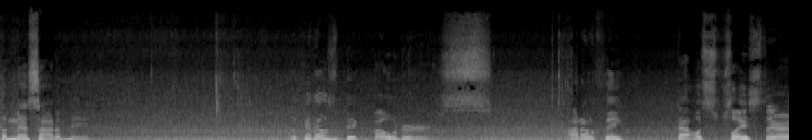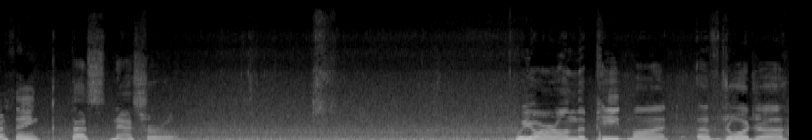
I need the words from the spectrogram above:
the mess out of me. Look at those big boulders. I don't think that was placed there. I think that's natural. We are on the Piedmont of Georgia,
